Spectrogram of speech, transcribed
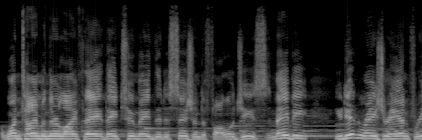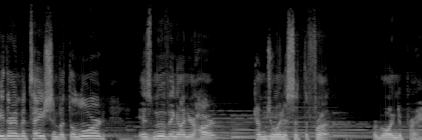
One time in their life, they, they too made the decision to follow Jesus. And maybe you didn't raise your hand for either invitation, but the Lord is moving on your heart. Come join us at the front. We're going to pray.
